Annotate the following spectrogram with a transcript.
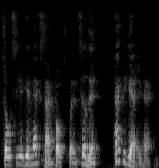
So we'll see you again next time, folks. But until then, happy gadget hacking.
